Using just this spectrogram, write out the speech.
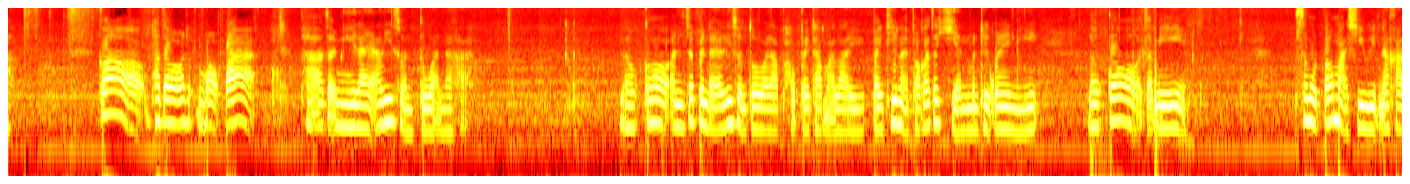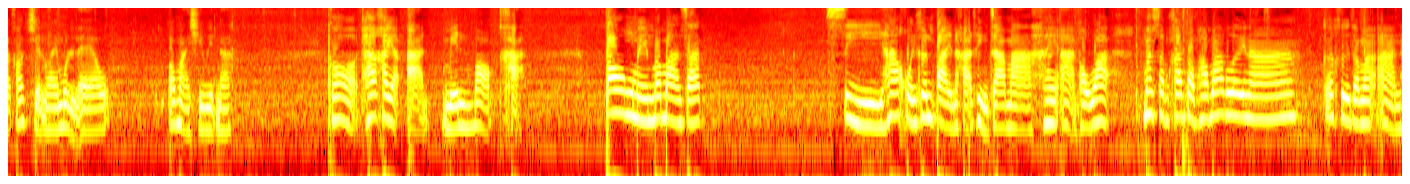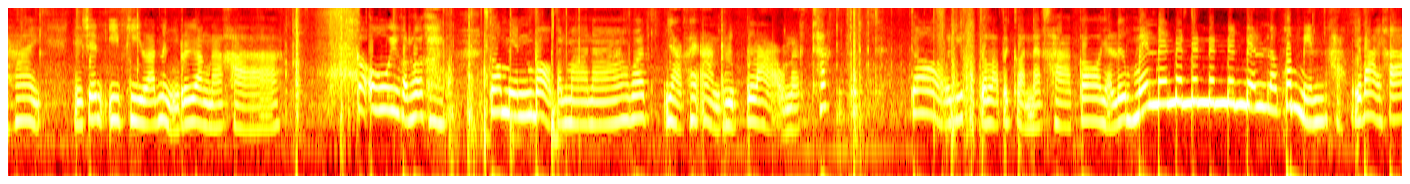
ก็พาจะบอกว่าพาจะมีไดอารี่ส่วนตัวนะคะ แล้วก็อันนี้จะเป็นไดอารี่ส่วนตัวเวลาพอไปทำอะไร ไปที่ไหนพอก็จะเขียนบันทึกไว้ในนี้ แล้วก็จะมี สมุดเป้าหมายชีวิตนะคะ ก็เขียนไว้หมดแล้ว เป้าหมายชีวิตนะ ก็ถ้าใครอยากอ่านเมนบอกค่ะ ต้องเมนประมาณสักสี่ห้าคนขึ้นไปนะคะ ถึงจะมาให้อ่านเพราะว่ามันสำคัญต่อพามากเลยนะ ก็คือจะมาอ่านให้ อย่างเช่น EP ละหนึ่งเรื่องนะคะ ก็โอ้ยขอโทษค่ะ ก็เม้นบอกกันมานะ ว่าอยากให้อ่านหรือเปล่านะคะ ก็วันนี้ขอตัวลาไปก่อนนะคะ ก็อย่าลืมเม้นเม้นเม้นเม้นเม้นเม้นเม้นแล้วก็เม้นค่ะบ๊ายบายค่ะ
